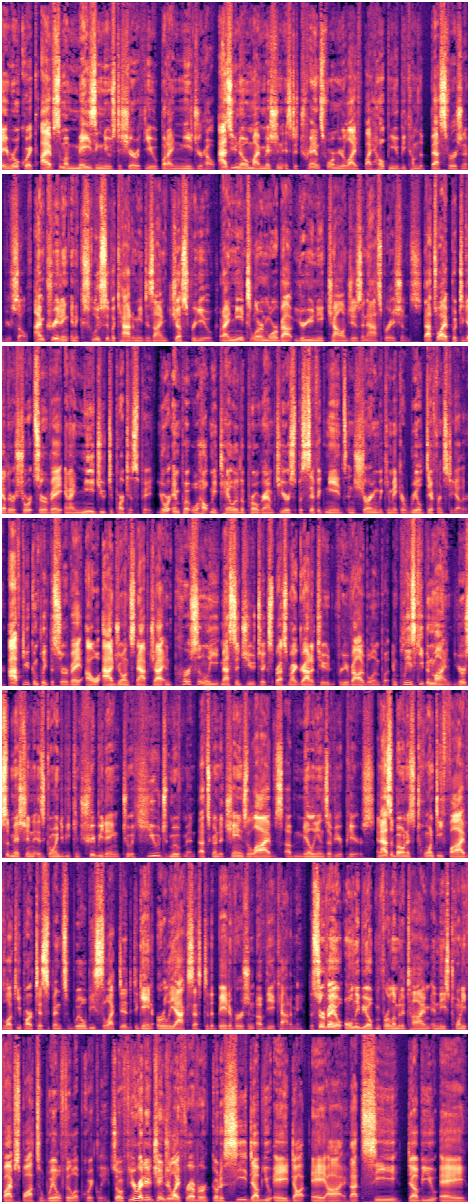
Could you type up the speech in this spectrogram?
Hey, real quick, I have some amazing news to share with you, but I need your help. As you know, my mission is to transform your life by helping you become the best version of yourself. I'm creating an exclusive academy designed just for you, but I need to learn more about your unique challenges and aspirations. That's why I put together a short survey and I need you to participate. Your input will help me tailor the program to your specific needs, ensuring we can make a real difference together. After you complete the survey, I will add you on Snapchat and personally message you to express my gratitude for your valuable input. And please keep in mind, your submission is going to be contributing to a huge movement that's going to change the lives of millions of your peers. And as a bonus, 25 lucky participants will be selected to gain early access to the beta version of the Academy. The survey will only be open for a limited time, and these 25 spots will fill up quickly. So if you're ready to change your life forever, go to CWA.AI. That's CWA.AI.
